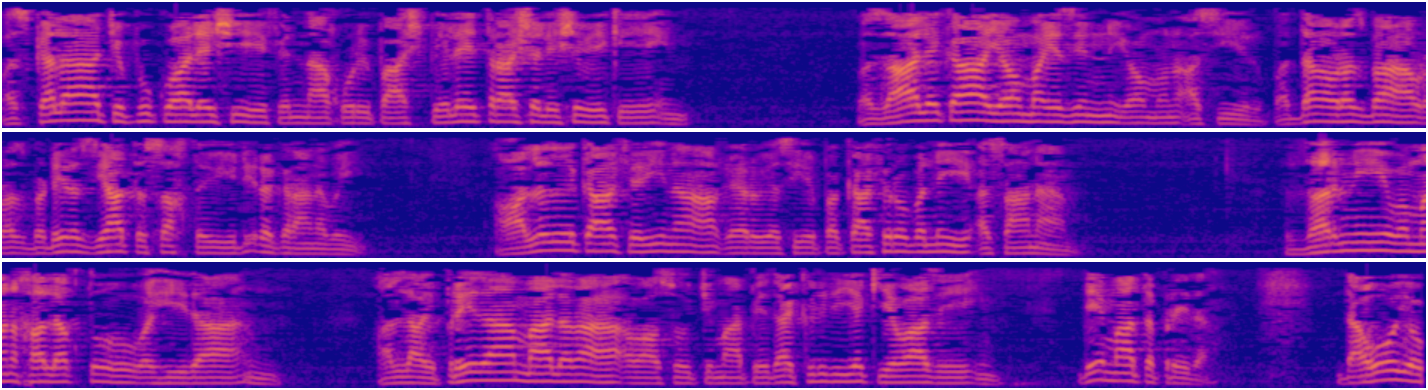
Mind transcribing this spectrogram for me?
پس کلا چې پوکواله شي فنا خوري پاش پلې تراشل شوی کې وذالک یوم اذن یوم اسیر په دا ورځ با ورځ ډیر زیات سخت وی ډیر ګران وی علل کافرینا غیر یسیر په کافرو بنی اسانا ذرنی ومن خلقتو وحیدا الله پریدا مال را او سوچ ما پیدا کړی دی یک یوازې دې ما ته پریدا داو یو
